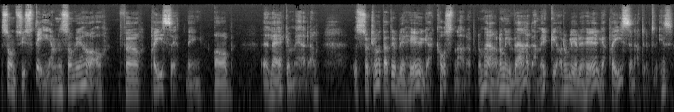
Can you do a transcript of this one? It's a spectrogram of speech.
sådant system som vi har för prissättning av eh, läkemedel så klart att det blir höga kostnader på de här. De är ju värda mycket och då blir det höga priser naturligtvis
